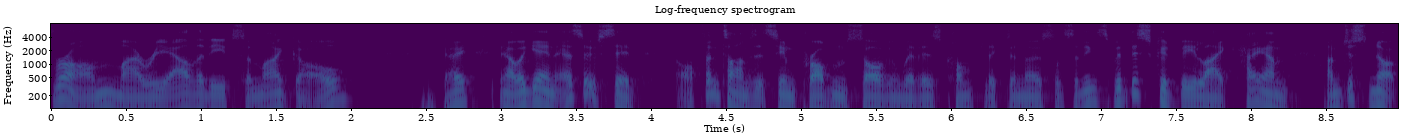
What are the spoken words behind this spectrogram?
from my reality to my goal. Okay. Now, again, as I've said, oftentimes it's in problem solving where there's conflict and those sorts of things. But this could be like, hey, I'm I'm just not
